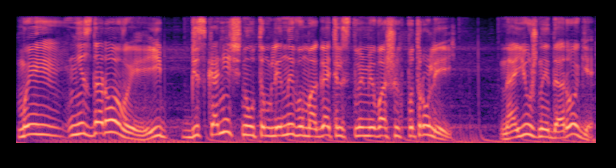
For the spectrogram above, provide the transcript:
«Мы нездоровы и бесконечно утомлены вымогательствами ваших патрулей. На южной дороге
